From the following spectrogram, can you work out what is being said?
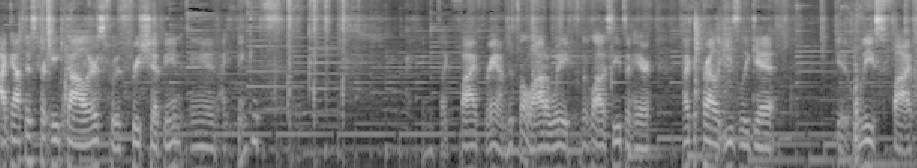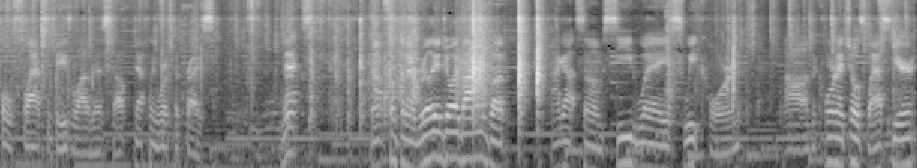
I got this for $8 with free shipping, and I think it's I think it's like five grams. It's a lot of weight. There's a lot of seeds in here. I could probably easily get, at least five whole flats of basil out of this, so definitely worth the price. Next, not something I really enjoy buying, but I got some Seedway sweet corn. Uh, the corn I chose last year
